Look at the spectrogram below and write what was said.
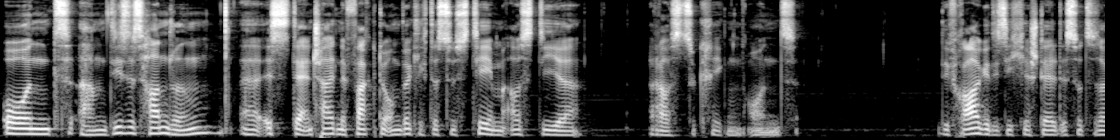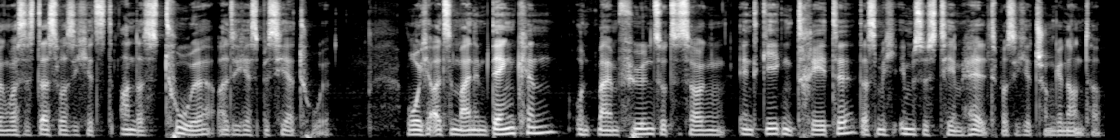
Und ähm, dieses Handeln äh, ist der entscheidende Faktor, um wirklich das System aus dir rauszukriegen. Und die Frage, die sich hier stellt, ist sozusagen, was ist das, was ich jetzt anders tue, als ich es bisher tue? Wo ich also meinem Denken und meinem Fühlen sozusagen entgegentrete, das mich im System hält, was ich jetzt schon genannt habe.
